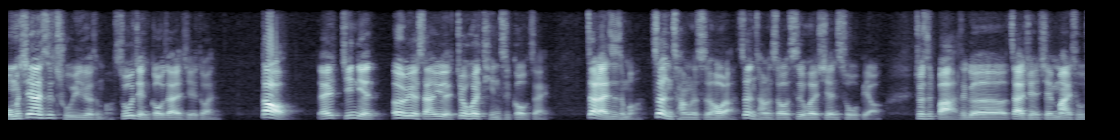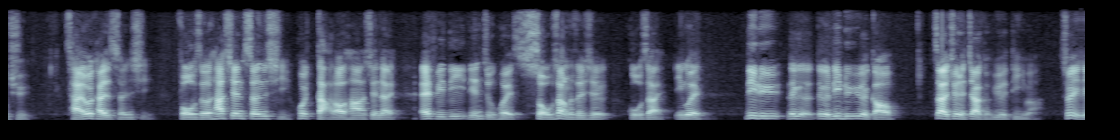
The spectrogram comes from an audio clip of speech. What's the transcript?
我们现在是处于一个什么缩减购债的阶段，到哎今年二月、三月就会停止购债。再来是什么？正常的时候啦，正常的时候是会先缩表，就是把这个债券先卖出去。才会开始升息，否则它先升息会打到它现在 FED 联准会手上的这些国债，因为利率那个那个利率越高，债券的价格越低嘛，所以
